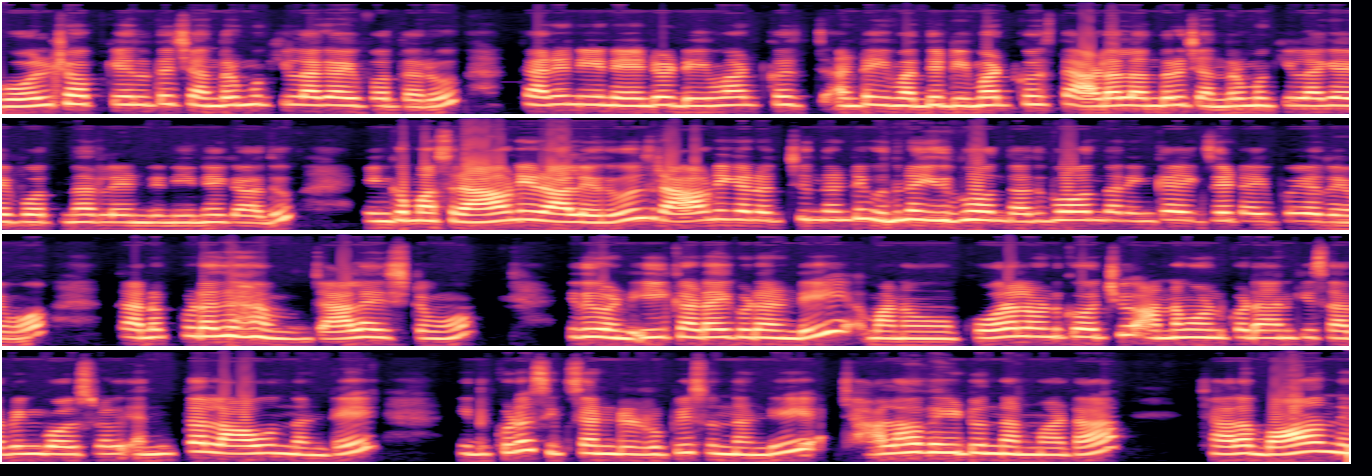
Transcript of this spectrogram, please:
గోల్డ్ షాప్‌కెళ్తే చంద్రముఖిలాగా అయిపోతారు. కానీ నేనేంటో డీమార్ట్‌కొచ్ అంటే ఈ మధ్య డీమార్ట్‌కొస్తే ఆడోళ్ళందరూ చంద్రముఖిలాగే అయిపోతున్నారులెండి. నేనే కాదు. ఇంకా మా శ్రావణి రాలేదు. శ్రావణి గాని వచ్చిందంటే వదిన ఇది బావుంది, అది బావుందని ఇంకా ఎక్సైట్ అయిపోయేదేమో. తనకు కూడా చాలా ఇష్టము. ఇదిగోండి ఈ కడాయి కూడా అండి మనం కూరలు వండుకోవచ్చు. అన్నం వండుకోవడానికి సర్వింగ్ బౌల్స్‌లో ఎంత లావు ఉందంటే ఇది కూడా 600 రూపీస్ ఉందండి. చాలా వెయిట్ ఉందన్నమాట చాలా బాగుంది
